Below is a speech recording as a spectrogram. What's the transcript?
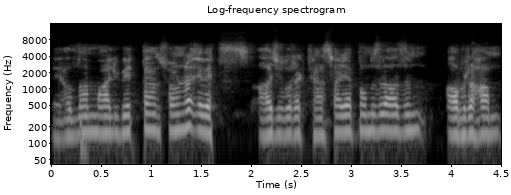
E, alınan mağlubiyetten sonra evet acil olarak transfer yapmamız lazım. Abraham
